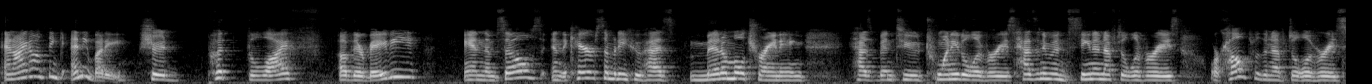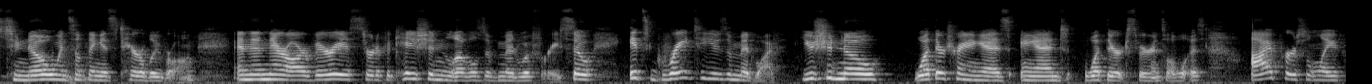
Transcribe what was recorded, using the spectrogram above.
And I don't think anybody should put the life of their baby and themselves in the care of somebody who has minimal training, has been to 20 deliveries, hasn't even seen enough deliveries, or helped with enough deliveries to know when something is terribly wrong. And then there are various certification levels of midwifery. So it's great to use a midwife. You should know what their training is and what their experience level is. I personally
